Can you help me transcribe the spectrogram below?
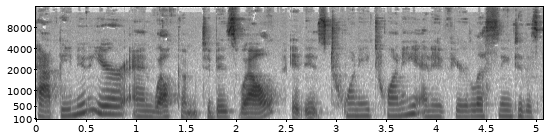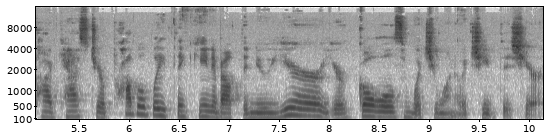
Happy New Year and welcome to Bizwell. It is 2020, and if you're listening to this podcast, you're probably thinking about the new year, your goals, and what you want to achieve this year.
